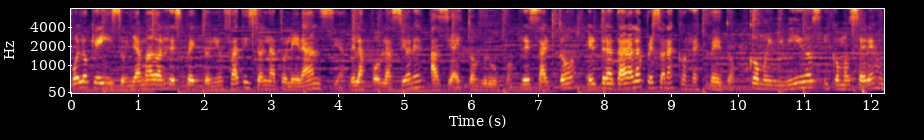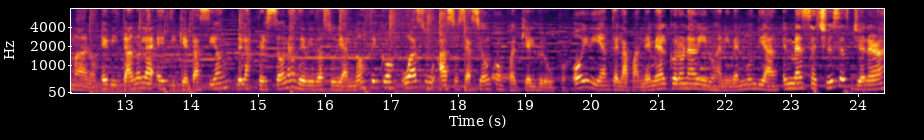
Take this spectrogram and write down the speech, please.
por lo que hizo un llamado al respecto y enfatizó en la tolerancia de las poblaciones hacia estos grupos. Resaltó el tratar a las personas con respeto, como individuos y como seres humanos, evitando la etiquetación de las personas debido a su diagnóstico o a su asociación con cualquier grupo. Hoy día, ante la pandemia del coronavirus a nivel mundial, el Massachusetts General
